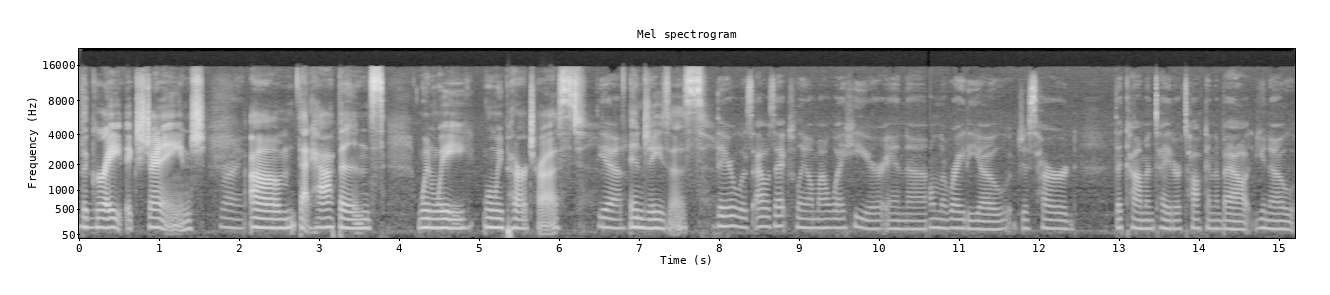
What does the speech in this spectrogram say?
the Mhm. great exchange Right. um, that happens when we when we put our trust Yeah. in Jesus. There was I was actually on my way here and uh, on the radio just heard the commentator talking about you know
